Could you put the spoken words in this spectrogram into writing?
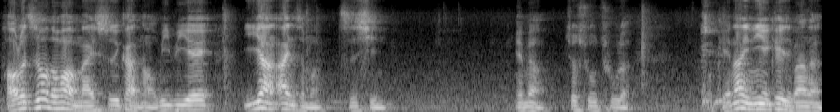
好了之后的话，我们来试试看哈，VBA 一样按什么执行，有没有？就输出了？OK，那你也可以把它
